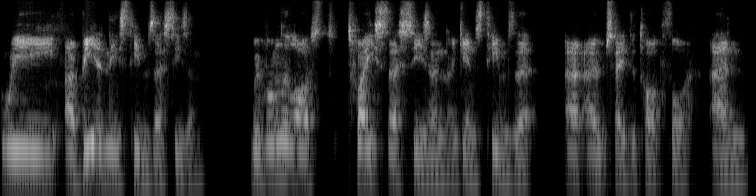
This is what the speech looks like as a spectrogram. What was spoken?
We are beating these teams this season. We've only lost twice this season against teams that are outside the top four, and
